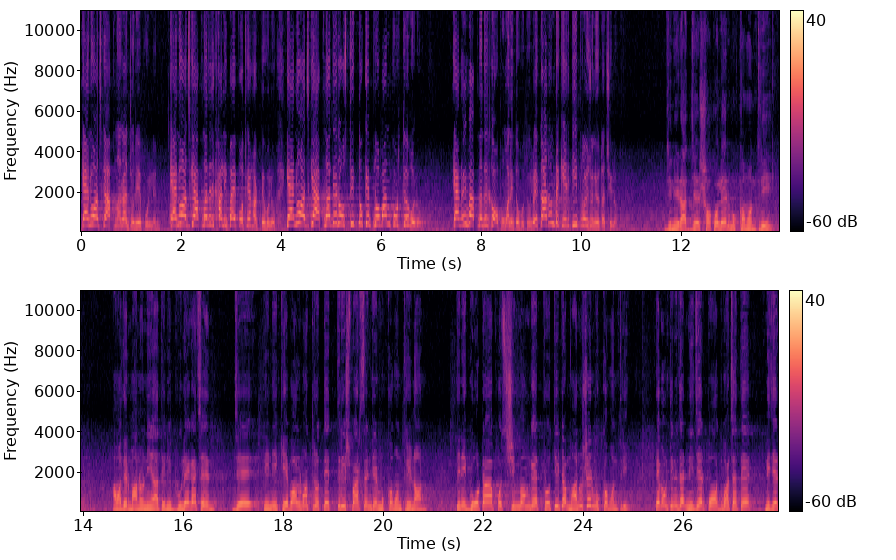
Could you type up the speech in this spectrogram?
কেন আজকে আপনারা জড়িয়ে পড়লেন? কেন আজকে আপনাদের খালি পায়ে পথে হাঁটতে হলো? কেন আজকে আপনাদের অস্তিত্বকে প্রমাণ করতে হলো? কেনই বা আপনাদেরকে অপমানিত হতে হলো? এই কারণটা কি? এর কি প্রয়োজনীয়তা ছিল? যিনি রাজ্যের সকলের মুখ্যমন্ত্রী, আমাদের মাননীয়া তিনি ভুলে গেছেন যে তিনি কেবলমাত্র তেত্রিশ পার্সেন্টের মুখ্যমন্ত্রী নন। তিনি গোটা পশ্চিমবঙ্গের প্রতিটা মানুষের মুখ্যমন্ত্রী। এবং তিনি তার নিজের পদ বাঁচাতে, নিজের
